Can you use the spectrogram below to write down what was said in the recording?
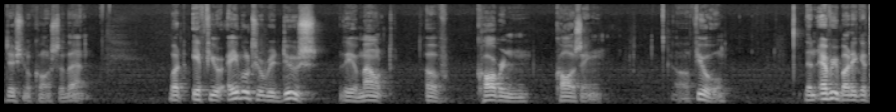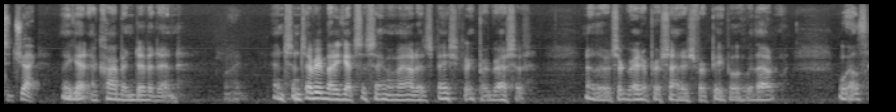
additional cost to that. But if you're able to reduce the amount of carbon causing uh, fuel, then everybody gets a check. They get a carbon dividend. Right. And since everybody gets the same amount, it's basically progressive. In other words, a greater percentage for people without wealth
